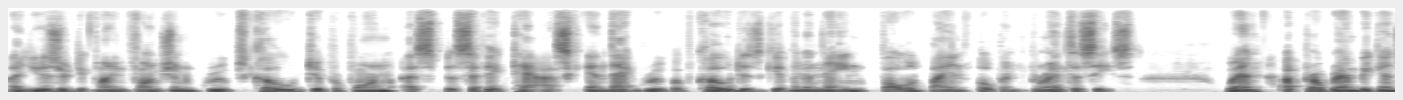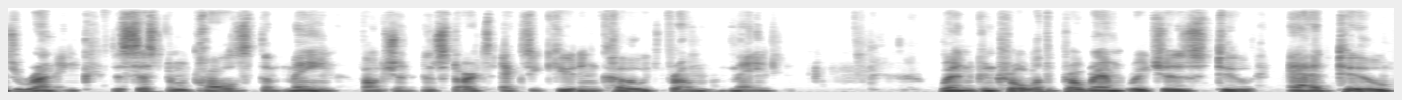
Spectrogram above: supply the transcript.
A user-defined function groups code to perform a specific task, and that group of code is given a name followed by an open parenthesis. When a program begins running, the system calls the main function and starts executing code from main. When control of the program reaches to add2,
